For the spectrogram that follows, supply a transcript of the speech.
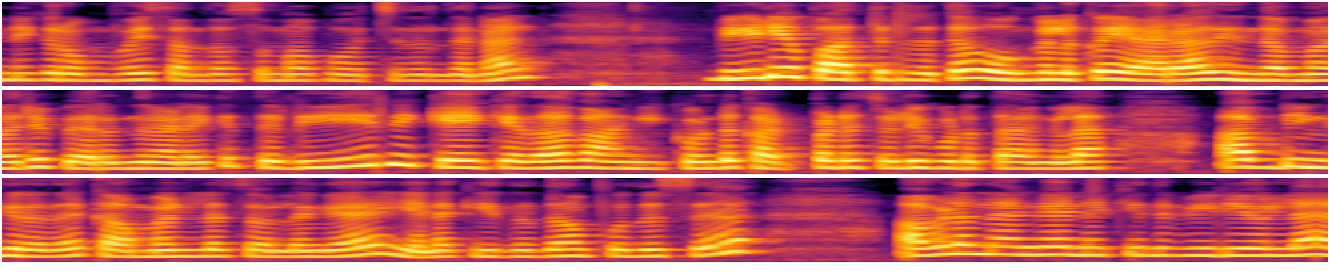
இன்றைக்கி ரொம்பவே சந்தோஷமாக போச்சு இந்த நாள். வீடியோ பார்த்துட்டு இருக்க உங்களுக்கும் யாராவது இந்த மாதிரி பிறந்த நாளைக்கு திடீர்னு கேக் ஏதாவது வாங்கி கொண்டு கட் பண்ண சொல்லி கொடுத்தாங்களா அப்படிங்கிறத கமெண்டில் சொல்லுங்கள் எனக்கு இதுதான் புதுசு. அவ்வளோதாங்க இன்றைக்கி இந்த வீடியோவில்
